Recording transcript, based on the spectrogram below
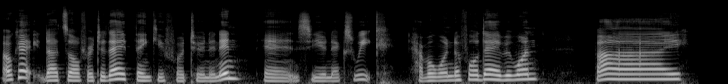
Okay, that's all for today. Thank you for tuning in and see you next week. Have a wonderful day, everyone. Bye.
